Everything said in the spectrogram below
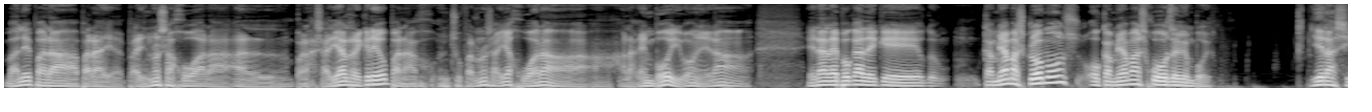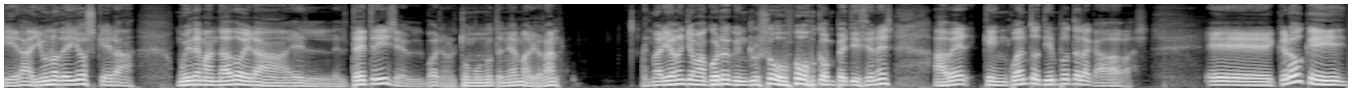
¿vale? Para, para, para irnos a jugar a- al. Para salir al recreo, para enchufarnos ahí a jugar a, la Game Boy. Bueno, era. Era la época de que cambiabas cromos o cambiabas juegos de Game Boy. Y era así, era. Y uno de ellos que era muy demandado era el, el Tetris y el. Bueno, todo el mundo tenía el Mario Land. El Mario yo me acuerdo que incluso hubo competiciones a ver que en cuánto tiempo te la acababas. Eh, creo que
